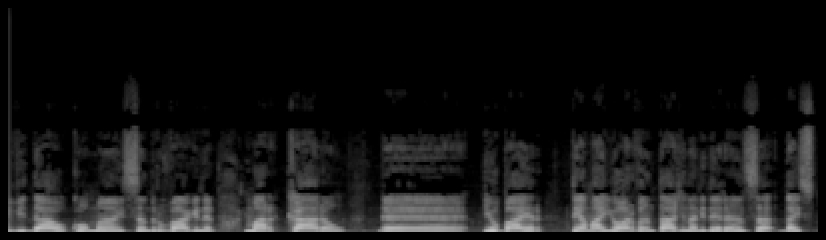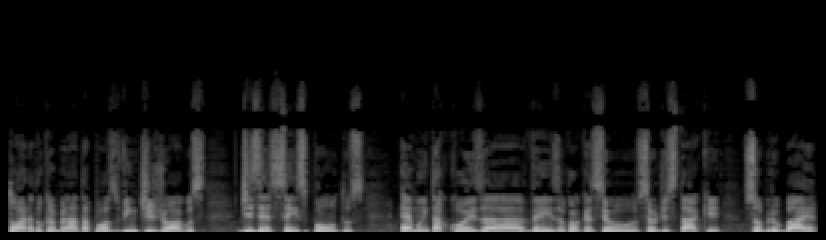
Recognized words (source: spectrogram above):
Vidal, Coman e Sandro Wagner marcaram. É, E o Bayern tem a maior vantagem na liderança da história do campeonato após 20 jogos, 16 pontos. É muita coisa, Venzo. Qual que é seu seu destaque sobre o Bayern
